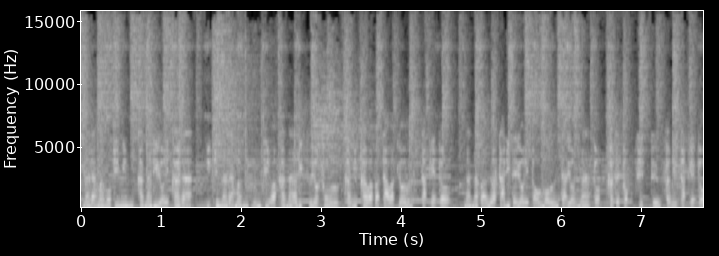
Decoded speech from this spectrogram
奈良間も地味にかなり良いから、1奈良間に軍事はかなり強そう。上川端は今日打ったけど、7番あたりで良いと思うんだよな。どっかで得失点差見たけど、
